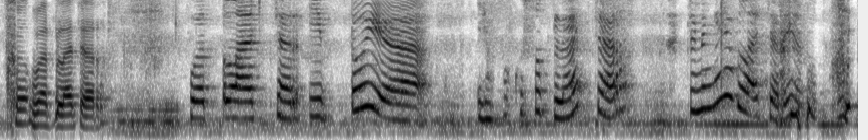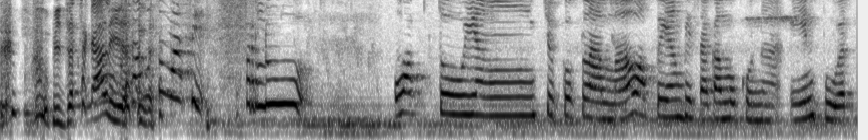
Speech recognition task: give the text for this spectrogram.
buat belajar Buat pelajar itu ya ya fokus ke belajar. Jenengnya belajar ya. bijak sekali ya Kamu tuh masih perlu waktu yang cukup lama, waktu yang bisa kamu gunain buat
